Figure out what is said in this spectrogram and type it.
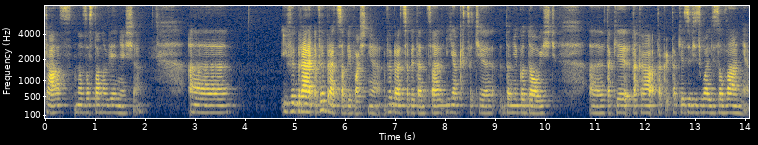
czas na zastanowienie się. I wybra- wybrać sobie właśnie, wybrać sobie ten cel i jak chcecie do niego dojść. E, takie, taka, taka, takie zwizualizowanie.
